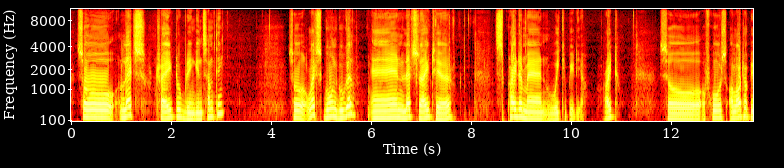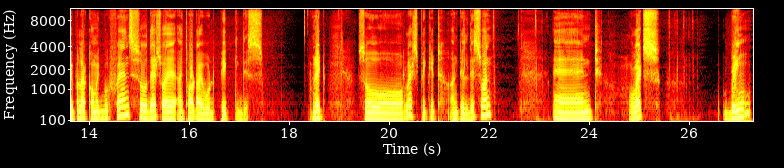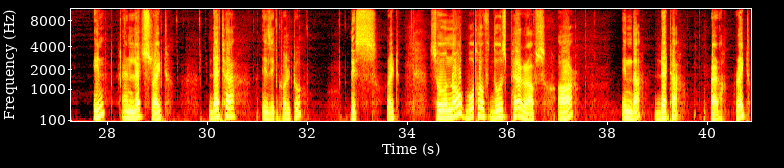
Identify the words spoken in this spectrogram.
So let's try to bring in something. So let's go on google and let's write here spider-man wikipedia right so of course a lot of people are comic book fans so that's why i thought i would pick this right? So let's pick it until this one. And let's bring in and let's write data is equal to this right? So now both of those paragraphs are in the data para right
